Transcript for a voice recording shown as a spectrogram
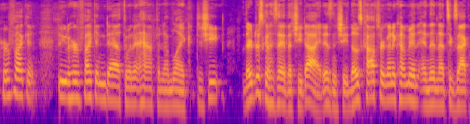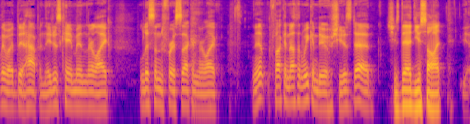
her fucking dude, her fucking death when it happened. I'm like, did she? They're just gonna say that she died, isn't she? Those cops are gonna come in, and then that's exactly what did happen. They just came in. They're like, listened for a second. They're like, yep, fucking nothing we can do. She just dead. She's dead. You saw it. Yeah,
